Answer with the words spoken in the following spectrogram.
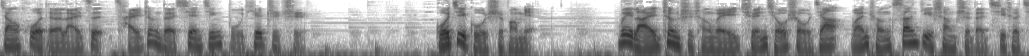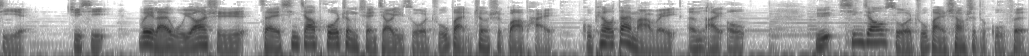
将获得来自财政的现金补贴支持。国际股市方面，蔚来正式成为全球首家完成三地上市的汽车企业。据悉，未来五月二十日在新加坡证券交易所主板正式挂牌，股票代码为 NIO。于新交所主板上市的股份，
